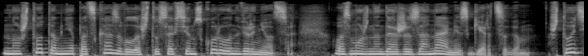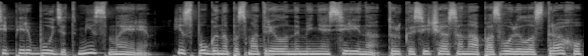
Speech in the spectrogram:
Но что-то мне подсказывало, что совсем скоро он вернется. Возможно, даже за нами с герцогом. Что теперь будет, мисс Мэри?» Испуганно посмотрела на меня Сирина, только сейчас она позволила страху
